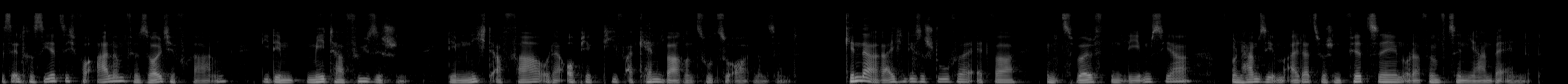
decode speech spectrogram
Es interessiert sich vor allem für solche Fragen, die dem Metaphysischen, dem nicht erfahr- oder objektiv Erkennbaren zuzuordnen sind. Kinder erreichen diese Stufe etwa im zwölften Lebensjahr und haben sie im Alter zwischen 14 oder 15 Jahren beendet.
